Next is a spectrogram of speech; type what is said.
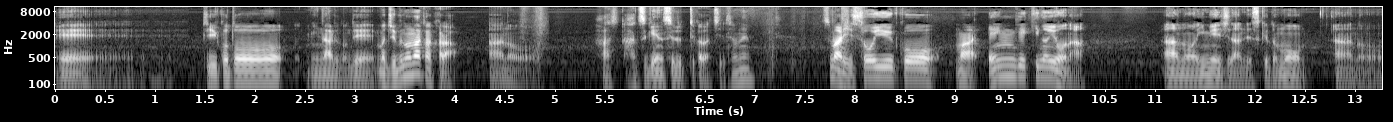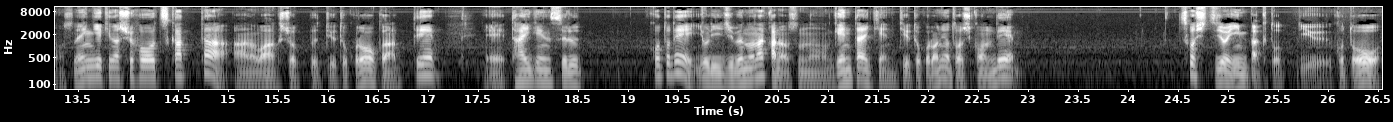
えー、っていうことになるので、まあ、自分の中からあの発言するっていう形ですよね。つまりそういうこう、まあ、演劇のようなあのイメージなんですけどもあのその演劇の手法を使ったあのワークショップっていうところを行って、えー、体現することでより自分の中のその原体験っていうところに落とし込んで少し強いインパクトっていうことを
